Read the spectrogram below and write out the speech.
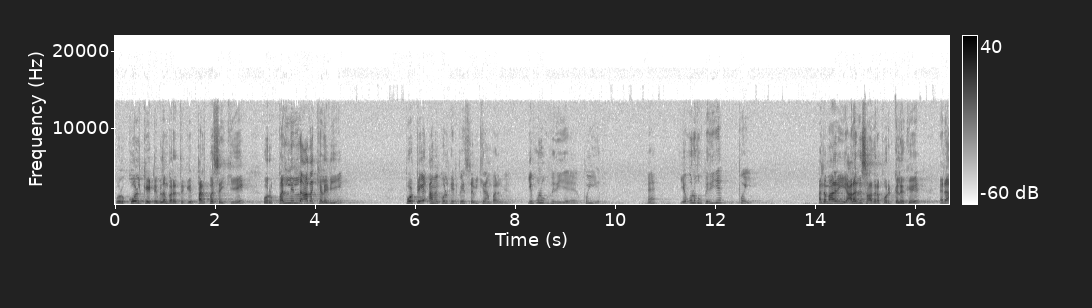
ஒரு கோல்கேட்டு விளம்பரத்துக்கு பர்பஸைக்கு ஒரு பல்லில்லாத கிளவி போட்டு அவன் கோல்கேட் பேஸ்ட்டை விற்கிறான் பாருங்க. எவ்வளவு பெரிய பொய் அது. எவ்வளவு பெரிய பொய். அந்த மாதிரி அழகு சாதன பொருட்களுக்கு ஏன்னா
